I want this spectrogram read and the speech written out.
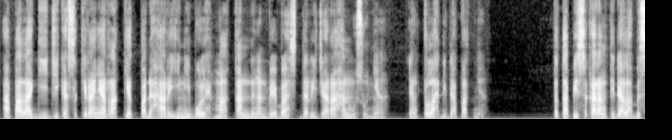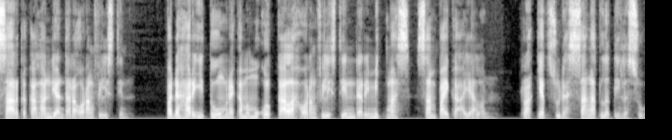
Apalagi jika sekiranya rakyat pada hari ini boleh makan dengan bebas dari jarahan musuhnya yang telah didapatnya. Tetapi sekarang tidaklah besar kekalahan di antara orang Filistin. Pada hari itu mereka memukul kalah orang Filistin dari Mikmas sampai ke Ayalon. Rakyat sudah sangat letih lesu.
